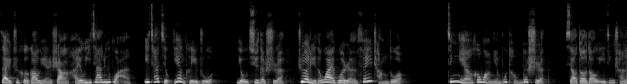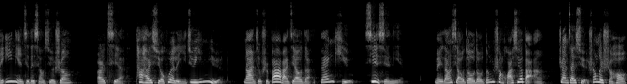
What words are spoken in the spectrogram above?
在知鹤高原上还有一家旅馆、一家酒店可以住。有趣的是，这里的外国人非常多。今年和往年不同的是，小豆豆已经成了一年级的小学生，而且他还学会了一句英语。那就是爸爸教的，Thank you，谢谢你。每当小豆豆登上滑雪板，站在雪上的时候，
